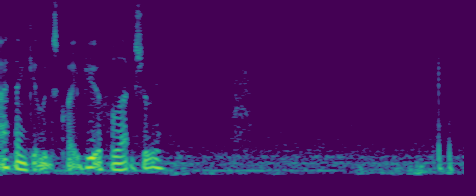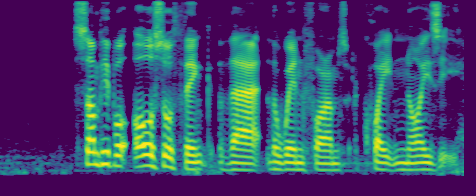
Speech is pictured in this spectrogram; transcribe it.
I think it looks quite beautiful actually. Some people also think that the wind farms are quite noisy.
